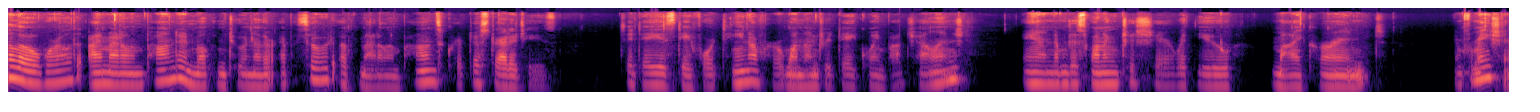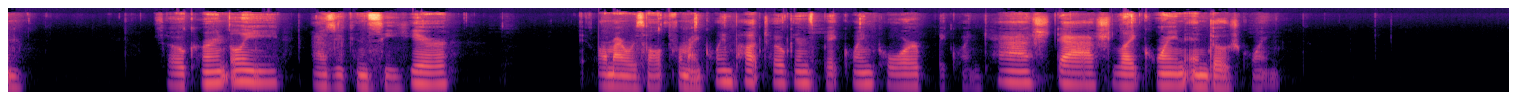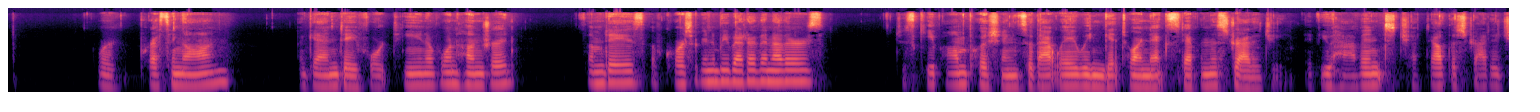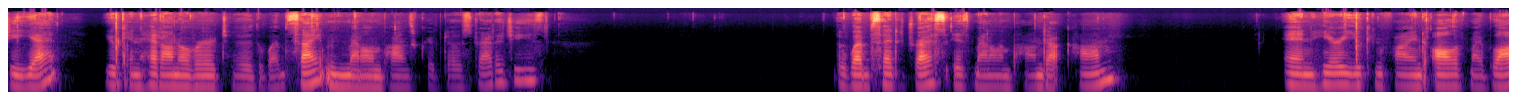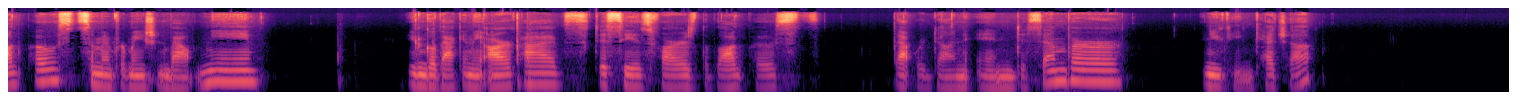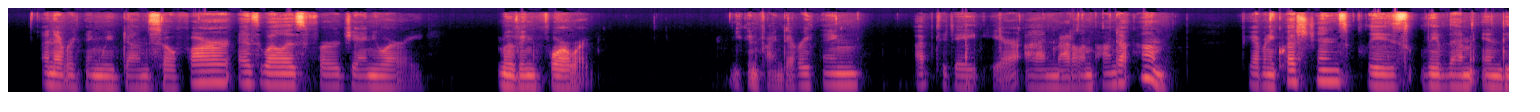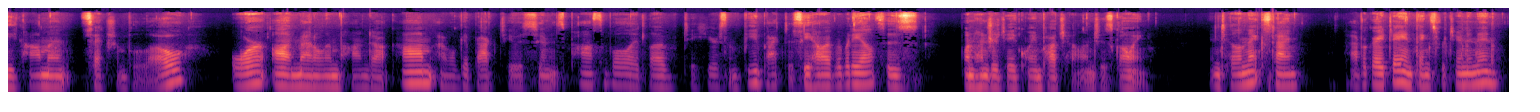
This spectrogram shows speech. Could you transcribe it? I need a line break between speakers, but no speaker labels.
Hello, world. I'm Madeline Pond, and welcome to another episode of Madeline Pond's Crypto Strategies. Today is day 14 of her 100 day CoinPot challenge, and I'm just wanting to share with you my current information. So, currently, as you can see here, are my results for my CoinPot tokens Bitcoin Core, Bitcoin Cash, Dash, Litecoin, and Dogecoin. We're pressing on. Again, day 14 of 100. Some days, of course, are going to be better than others. Just keep on pushing so that way we can get to our next step in the strategy. If you haven't checked out the strategy yet, you can head on over to the website, Madeline Pond's Crypto Strategies. The website address is madelinepond.com. And here you can find all of my blog posts, some information about me. You can go back in the archives to see as far as the blog posts that were done in December. And you can catch up on everything we've done so far, as well as for January moving forward. You can find everything up to date here on madelinepond.com. If you have any questions, please leave them in the comment section below or on madelinepond.com. I will get back to you as soon as possible. I'd love to hear some feedback to see how everybody else's 100 day CoinPot challenge is going. Until next time, have a great day and thanks for tuning in.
